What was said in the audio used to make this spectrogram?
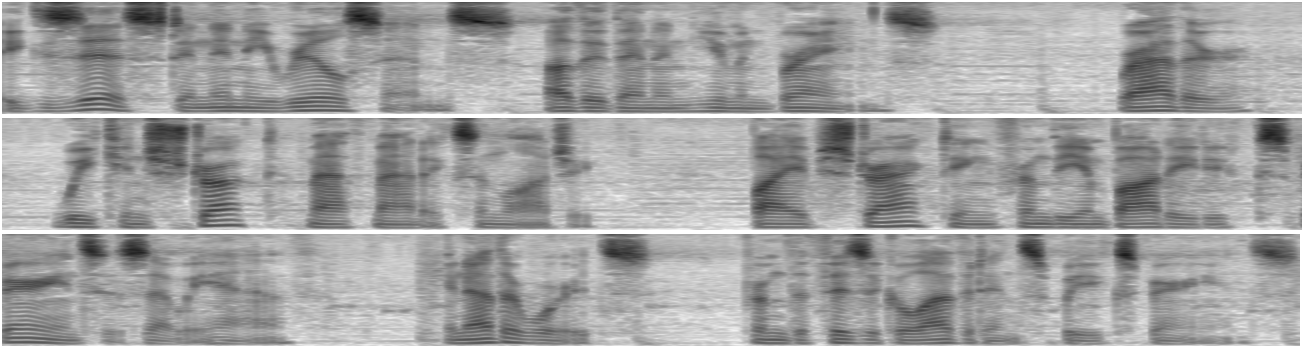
exist in any real sense other than in human brains. Rather, we construct mathematics and logic by abstracting from the embodied experiences that we have. In other words, from the physical evidence we experience.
